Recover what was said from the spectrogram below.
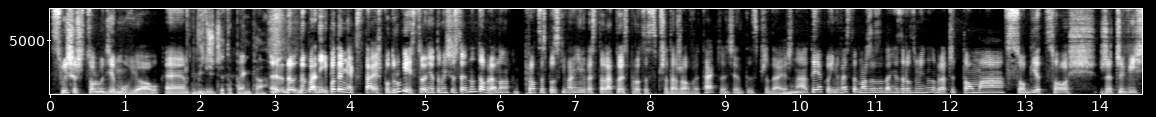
słyszysz, co ludzie mówią. E, widzisz, gdzie to pęka. E, do, dokładnie. I potem jak stajesz po drugiej stronie, to myślisz sobie, no dobra, no proces pozyskiwania inwestora to jest proces sprzedażowy, tak? Że się ty sprzedajesz. Mhm. No ale ty jako inwestor masz za zadanie zrozumieć, no dobra, czy to ma w sobie coś rzeczywiście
